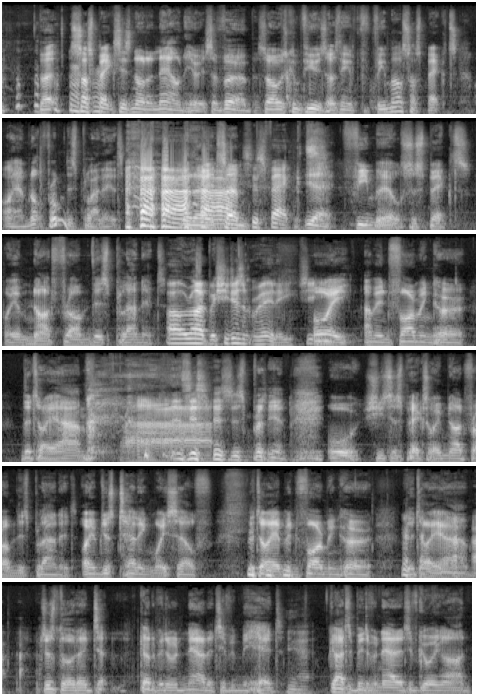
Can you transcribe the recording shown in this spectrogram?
but suspects is not a noun here; it's a verb. So I was confused. I was thinking female suspects. I am not from this planet. but, uh, um, Suspects. yeah, female suspects. I am not from this planet. Oh right, but she doesn't really. She, Oi, I'm informing her that I am. this, is, this is brilliant. Oh, she suspects I'm not from this planet. I am just telling myself that I am informing her that I am. Just thought I'd t- got a bit of a narrative in my head. Yeah. Got a bit of a narrative going on.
